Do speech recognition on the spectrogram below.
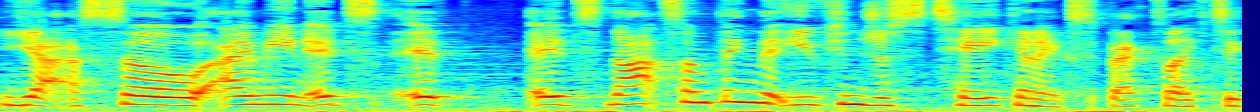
Yeah so i mean it's it it's not something that you can just take and expect like to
